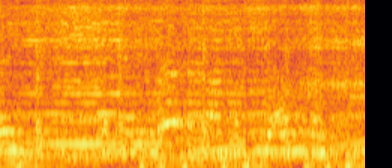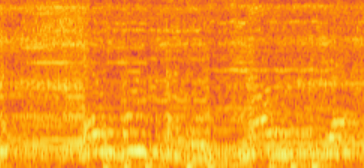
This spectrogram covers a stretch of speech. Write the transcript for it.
nothing If it was a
